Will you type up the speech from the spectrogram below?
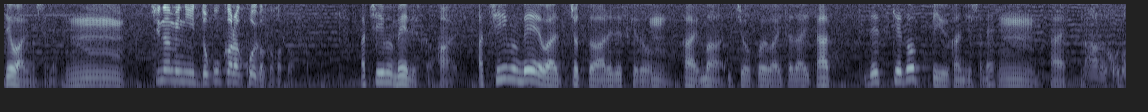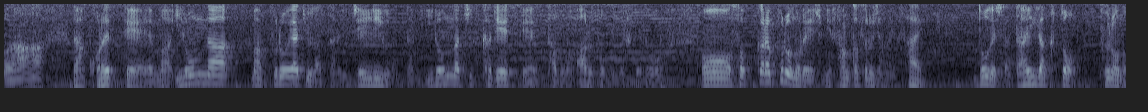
ではありましたね。うーん。ちなみにどこから声がかかったんですあチーム名ですかか？はいあチーム名はちょっとあれですけど、うん。はいまあ、一応声はいただいたですけどっていう感じでしたね。う。ん。はい、なるほどな。だからこれって、まあ、いろんな、まあ、プロ野球だったり J リーグだったりいろんなきっかけって多分あると思うんですけどおーそこからプロの練習に参加するじゃないですか。はい、どうでした？大学とプロの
